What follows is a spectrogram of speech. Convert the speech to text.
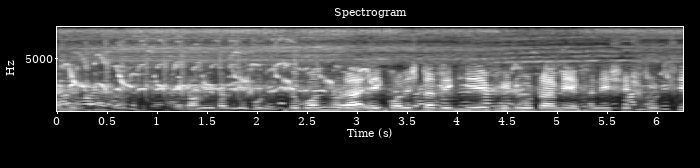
এই যে। আমি এখান থেকেই করি। তো বন্ধুরা এই কলেজটা দেখিয়ে ভিডিওটা আমি এখানেই শেষ করছি।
